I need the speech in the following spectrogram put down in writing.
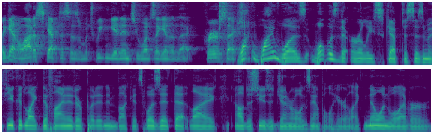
Again, a lot of skepticism, which we can get into once I get into that career section. Why, why, was what was the early skepticism? If you could like define it or put it in buckets, was it that like I'll just use a general example here, like no one will ever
